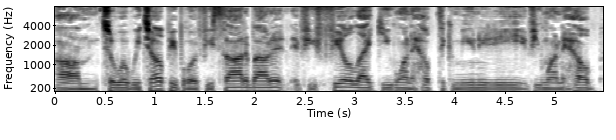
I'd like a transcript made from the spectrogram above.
Um, so what we tell people, if you thought about it, if you feel like you want to help the community, if you want to help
